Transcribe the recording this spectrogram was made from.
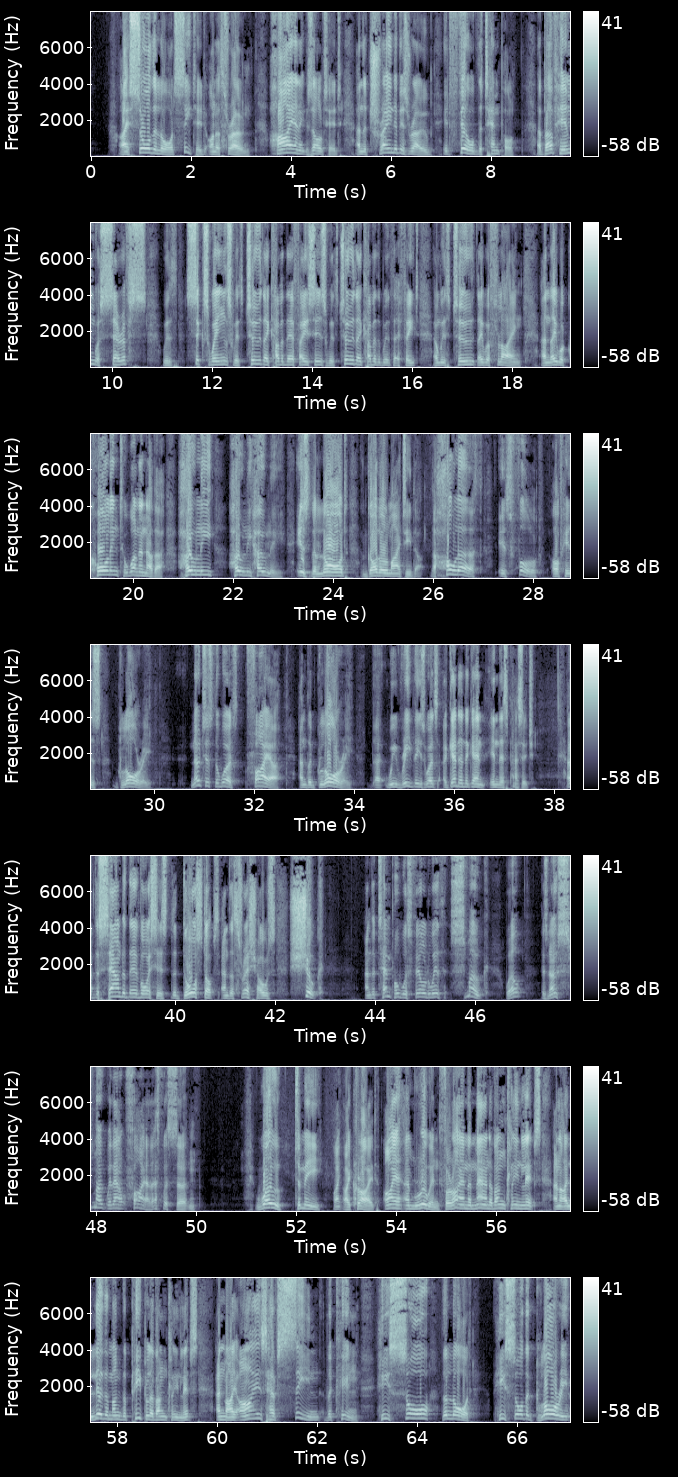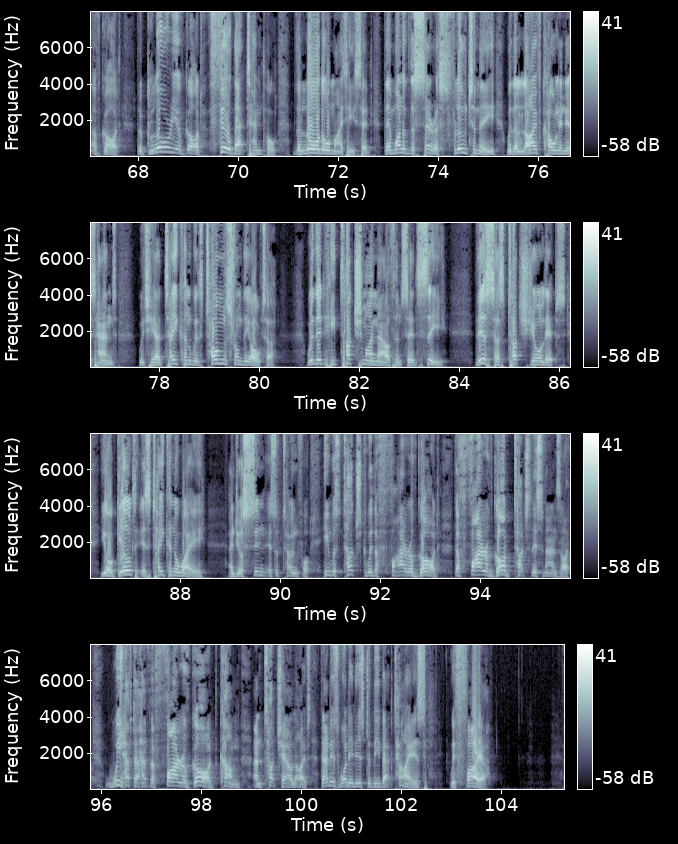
I saw the Lord seated on a throne, high and exalted, and the train of his robe, it filled the temple. Above him were seraphs with six wings, with two they covered their faces, with two they covered with their feet, and with two they were flying. And they were calling to one another, Holy, Holy, holy is the Lord God Almighty. The, the whole earth is full of his glory. Notice the words fire and the glory. Uh, we read these words again and again in this passage. At the sound of their voices, the doorstops and the thresholds shook, and the temple was filled with smoke. Well, there's no smoke without fire, that's for certain. Woe to me, I, I, cried. I am ruined, for I am a man of unclean lips, and I live among the people of unclean lips, and my eyes have seen the King. He saw the Lord. He saw the glory of God. The glory of God filled that temple. The Lord Almighty said. Then one of the seraphs flew to me with a live coal in his hand, which he had taken with tongs from the altar. With it he touched my mouth and said, See, this has touched your lips. Your guilt is taken away and your sin is atoned for. He was touched with the fire of God. The fire of God touched this man's life. We have to have the fire of God come and touch our lives. That is what it is to be baptized with fire.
